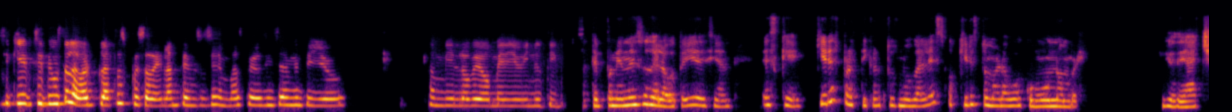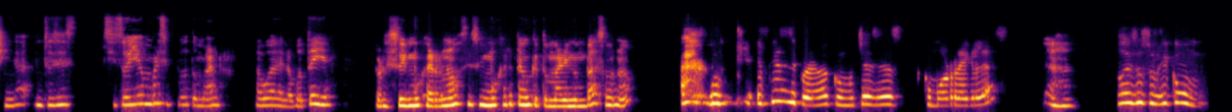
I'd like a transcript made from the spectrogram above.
si, si te gusta lavar platos, pues adelante, ensucian más, pero sinceramente yo también lo veo medio inútil. Te ponían eso de la botella y decían, es que, ¿quieres practicar tus modales o quieres tomar agua como un hombre? Y yo de, ah, chinga, entonces, si soy hombre, sí puedo tomar agua de la botella, pero si soy mujer, no, si soy mujer tengo que tomar en un vaso, ¿no? es que ese es el problema con muchas de esas como reglas. Todo eso surge como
